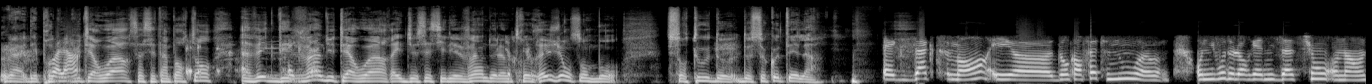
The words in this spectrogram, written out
des produits du terroir, ça c'est important, avec des vins du terroir. Et Dieu sait si les vins de notre région sont bons, surtout de ce côté-là. Exactement. Et euh, donc en fait, nous, euh, au niveau de l'organisation, on a un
